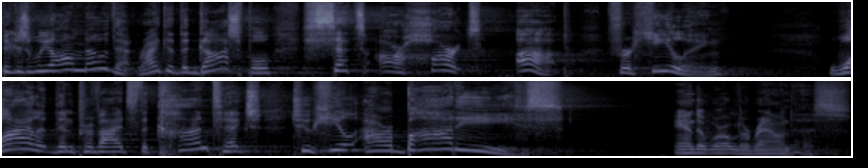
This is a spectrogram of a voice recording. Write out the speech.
because we all know that, right? That the gospel sets our hearts up for healing while it then provides the context to heal our bodies and the world around us.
